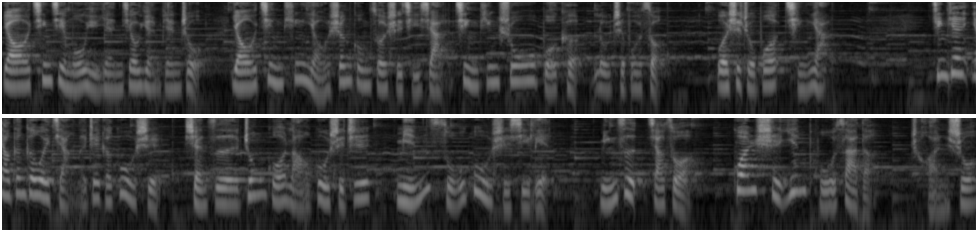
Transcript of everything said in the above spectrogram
由亲近母语研究院编著，由静听有声工作室旗下静听书屋博客录制播送。我是主播晴雅。今天要跟各位讲的这个故事，选自《中国老故事之民俗故事》系列，名字叫做《观世音菩萨的传说》。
